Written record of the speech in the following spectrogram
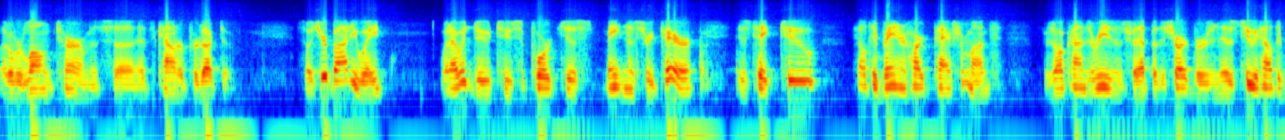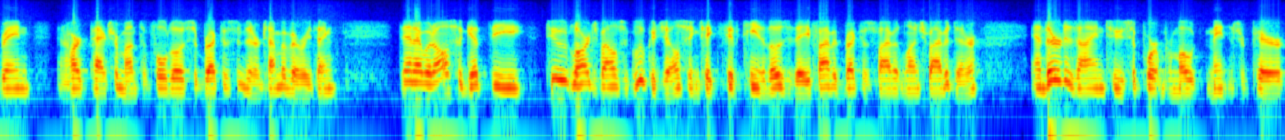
but over long term, it's uh, it's counterproductive. So it's your body weight, what I would do to support just maintenance repair is take two healthy brain and heart packs per month. There's all kinds of reasons for that, but the short version is two healthy brain and heart packs per month, a full dose of breakfast and dinner time of everything. Then I would also get the two large bottles of glucogel, so you can take 15 of those a day, five at breakfast, five at lunch, five at dinner. And they're designed to support and promote maintenance repair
